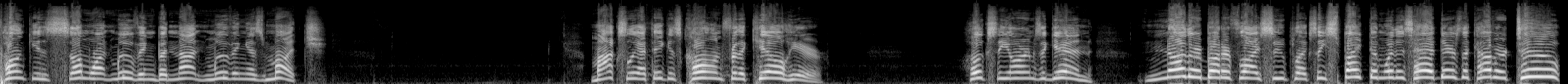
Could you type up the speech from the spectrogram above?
Punk is somewhat moving, but not moving as much. Moxley, I think, is calling for the kill here. Hooks the arms again. Another butterfly suplex. He spiked him with his head. There's the cover. Two,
